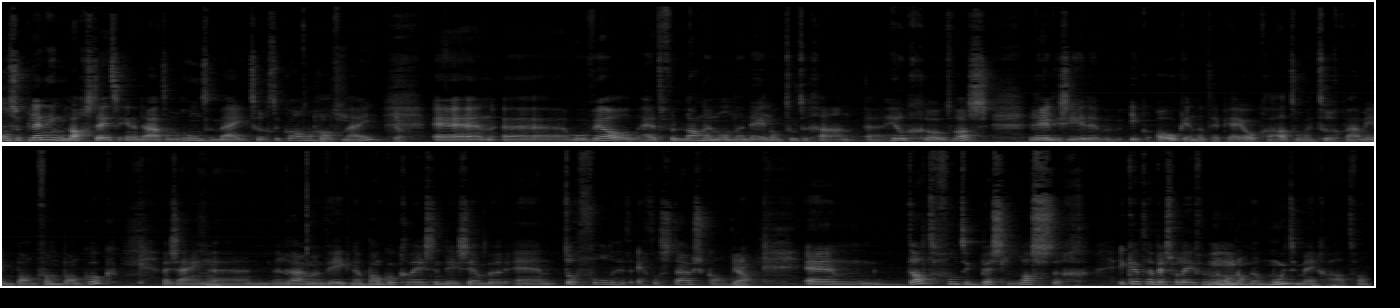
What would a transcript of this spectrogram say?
onze planning lag steeds inderdaad om rond mei terug te komen, half mei. Ja. En eh, hoewel het verlangen om naar Nederland toe te gaan eh, heel groot was, realiseerde ik ook, en dat heb jij ook gehad toen wij terugkwamen in Bang van Bangkok. Wij zijn eh, ruim een week naar Bangkok geweest in december en toch voelde het echt als thuiskomen. Ja, En dat vond ik best lastig. Ik heb daar best wel even Mhm. ook nog wel moeite mee gehad. Van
